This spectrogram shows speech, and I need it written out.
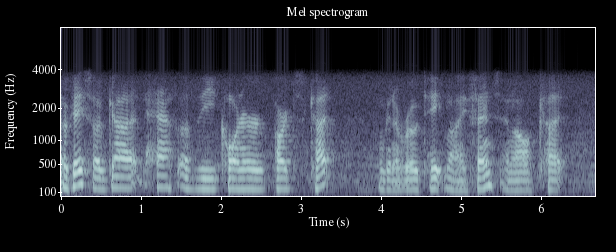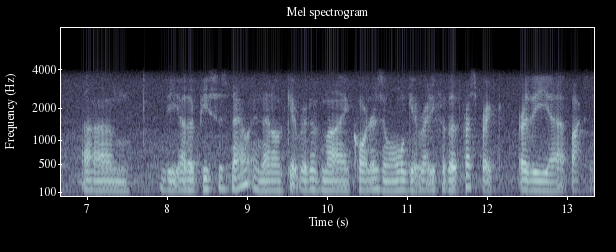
Okay, so I've got half of the corner parts cut. I'm going to rotate my fence and I'll cut um, the other pieces now and that'll get rid of my corners and we'll get ready for the press brake, or the uh, boxing.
